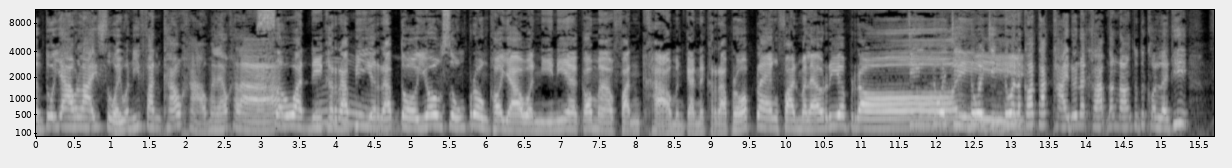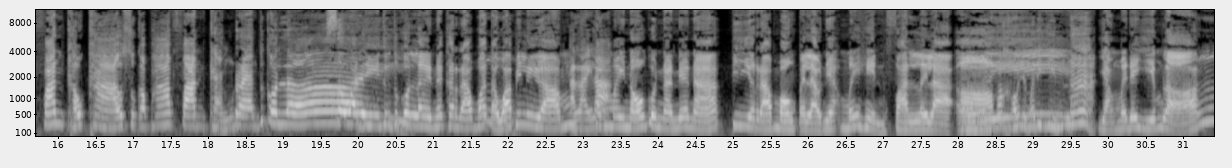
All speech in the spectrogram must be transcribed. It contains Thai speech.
ลือมตัวยาวลายสวยวันนี้ฟันขาวขาวมาแล้วครับ สวัสดีครับ พี่รับตัวโยงสูงโปร่งคอยาววันนี้เนี่ยก็มาฟันขาวเหมือนกันนะครับ เพราะว่าแปลงฟันมาแล้วเรียบร้อย จริงด้วยจริงด้วยจริงด้วยแล้วก็ทักทายด้วยนะครับน้องๆทุกๆคนเลยที่ ฟันขาวๆสุขภาพฟันแข็งแรงทุกคนเลย สวัสดีทุกๆคนเลยนะครับ ว่าแต่ว่าพี่เหลือมอะไรล่ะทำไมน้องคนนั้นเนี่ยนะ พี่รับมองไปแล้วเนี่ยไม่เห็นฟันเลยล่ะอ๋อก็เขายังไม่ได้ยิ้มนะยังไม่ได้ยิ้มเหรอ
